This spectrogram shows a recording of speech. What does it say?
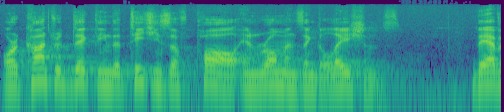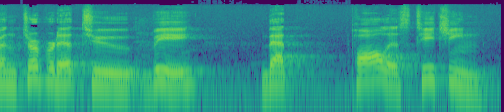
or contradicting the teachings of Paul in Romans and Galatians. They have interpreted to be that Paul is teaching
